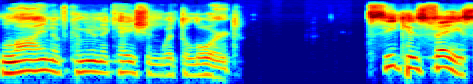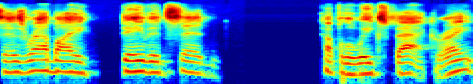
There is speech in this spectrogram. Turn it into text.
line of communication with the Lord. Seek his face, as Rabbi David said a couple of weeks back, right?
